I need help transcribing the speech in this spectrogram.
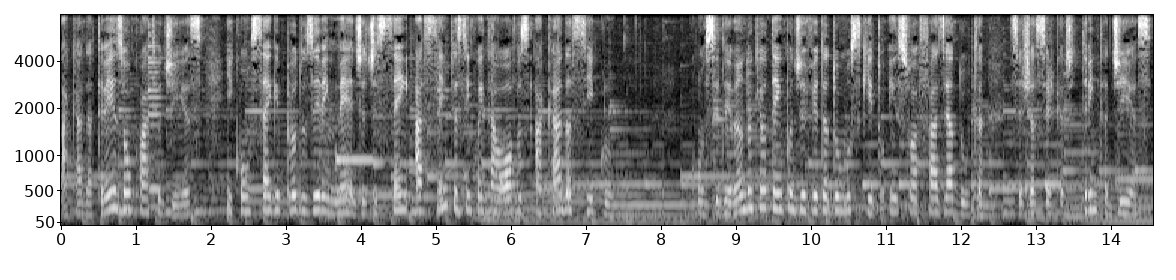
a cada três ou quatro dias e consegue produzir em média de 100 a 150 ovos a cada ciclo. Considerando que o tempo de vida do mosquito em sua fase adulta seja cerca de 30 dias,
